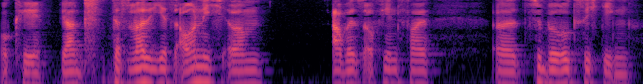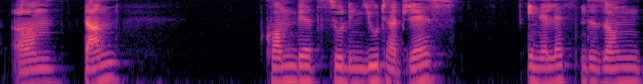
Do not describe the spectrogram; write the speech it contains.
Okay, ja, das weiß ich jetzt auch nicht, ähm, aber ist auf jeden Fall äh, zu berücksichtigen. Ähm, dann kommen wir zu den Utah Jazz. In der letzten Saison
